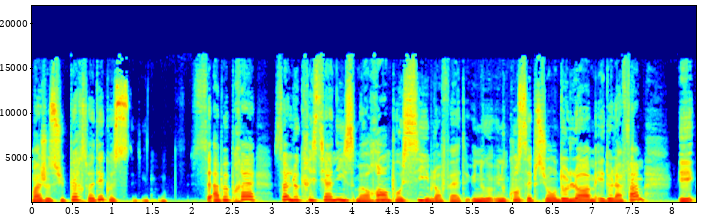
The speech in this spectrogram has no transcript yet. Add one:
moi, je suis persuadée que à peu près seul le christianisme rend possible en fait une, une conception de l'homme et de la femme et,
